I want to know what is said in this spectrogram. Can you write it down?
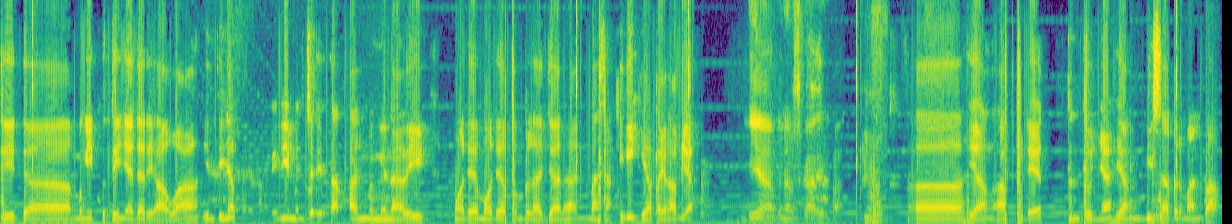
tidak mengikutinya dari awal intinya ini menceritakan mengenai model-model pembelajaran masa kini ya Pak Ilham ya iya benar sekali Pak uh, yang up to tentunya yang bisa bermanfaat.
